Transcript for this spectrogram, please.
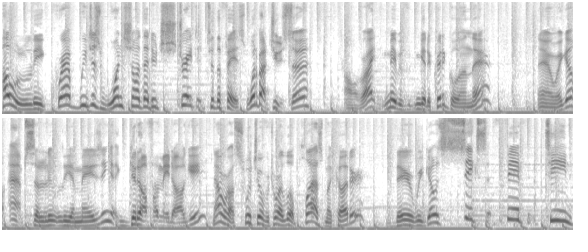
Holy crap, we just one-shot that dude straight to the face. What about you, sir? All right, maybe if we can get a critical in there. There we go. Absolutely amazing. Get off of me, doggy. Now we're going to switch over to our little plasma cutter. There we go. 615.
